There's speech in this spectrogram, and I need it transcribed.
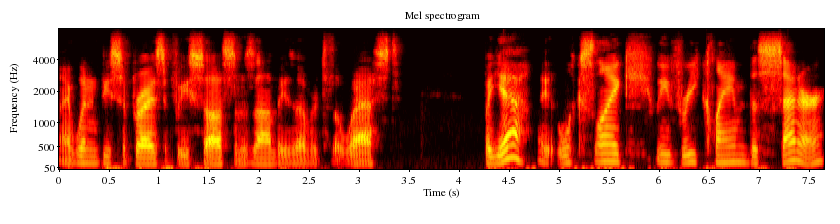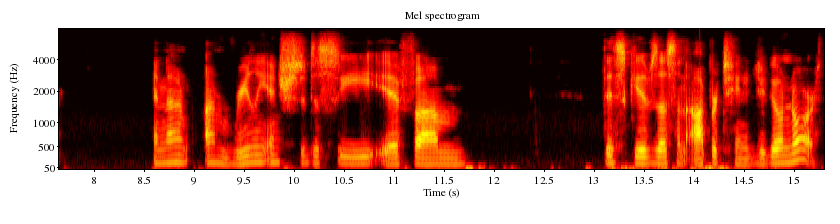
I wouldn't be surprised if we saw some zombies over to the west. But yeah, it looks like we've reclaimed the center, and I'm I'm really interested to see if um, this gives us an opportunity to go north.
